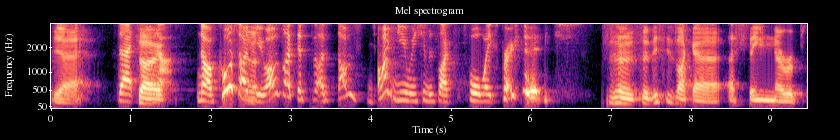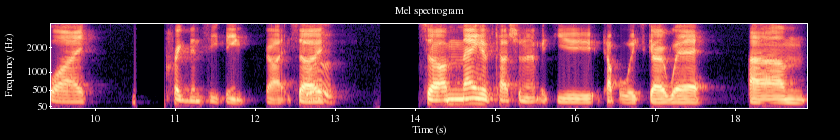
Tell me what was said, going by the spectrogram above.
Yeah. That's So- nah. No, of course I Uh, knew. I was like the. I was. I knew when she was like four weeks pregnant. So so this is like a a seen no reply pregnancy thing, right? So. Mm. So I may have touched on it with you a couple of weeks ago where um,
